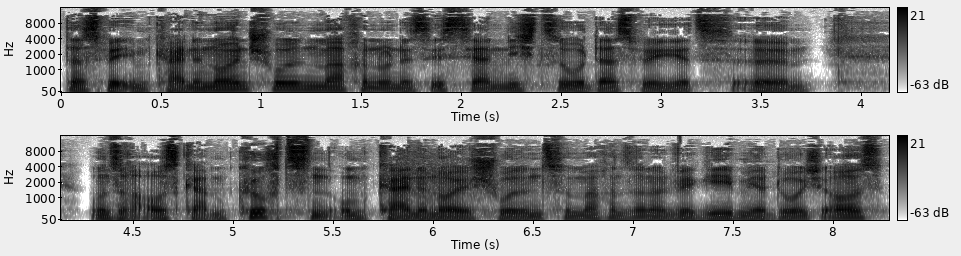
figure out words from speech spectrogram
dass wir eben keine neuen Schulden machen. Und es ist ja nicht so, dass wir jetzt äh, unsere Ausgaben kürzen, um keine neuen Schulden zu machen, sondern wir geben ja durchaus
